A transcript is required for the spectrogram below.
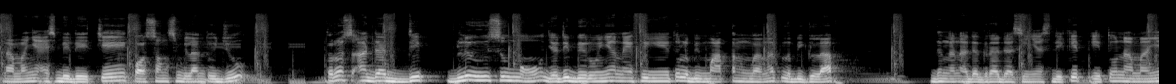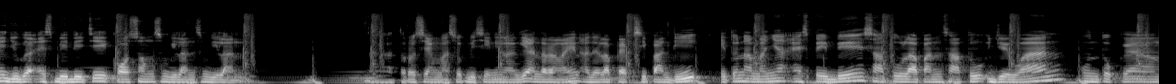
Namanya SBDC 097 terus ada Deep Blue Sumo. Jadi birunya navy-nya itu lebih matang banget lebih gelap dengan ada gradasinya sedikit itu namanya juga SBDC 099 Nah, terus yang masuk di sini lagi antara lain adalah Pepsi Padi. Itu namanya SPB 181 J1 untuk yang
